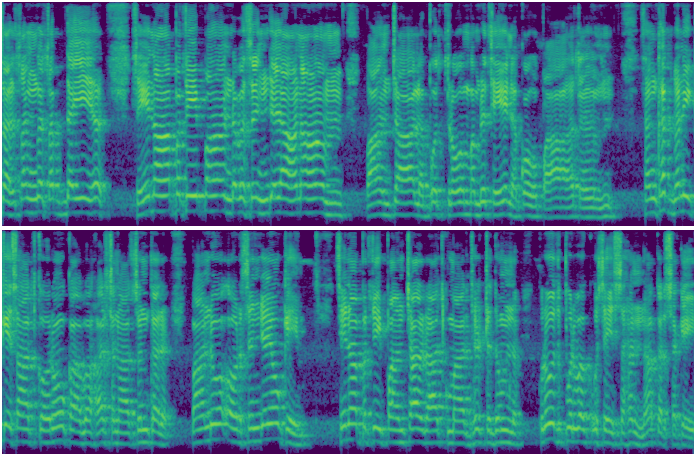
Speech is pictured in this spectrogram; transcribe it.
सहसंग शब्द सेनापति पांडव संजयानाम पांचाल पुत्रो मृथेन कोपात। संखत ध्वनि के साथ कौरों का वह हर्षनाथ सुनकर पांडवों और संजयों के सेनापति पांचाल राजकुमार धृष्टुम्न क्रोधपूर्वक उसे सहन न कर सके।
